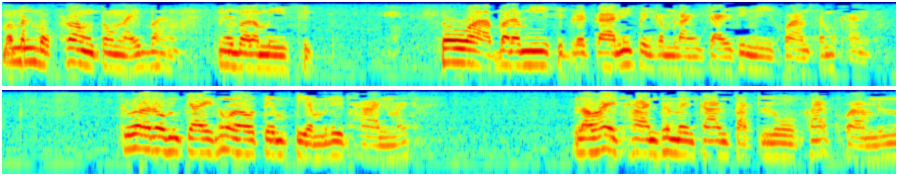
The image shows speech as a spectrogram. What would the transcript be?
ว่ามันบกพร่องตรงไหนบ้าง ในบารมีสิบ เพราะว่าบารมีสิบประการนี้เป็นกำลังใจที่มีความสำคัญ คือว่าอารมณ์ใจของเราเต็มเปี่ยมบริทานไหม เราให้ทานเพื่อเป็นการตัดโลภะความโล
